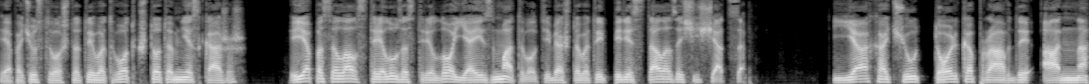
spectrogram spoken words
я почувствовал, что ты вот-вот что-то мне скажешь. И я посылал стрелу за стрелой, я изматывал тебя, чтобы ты перестала защищаться. Я хочу только правды, Анна.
